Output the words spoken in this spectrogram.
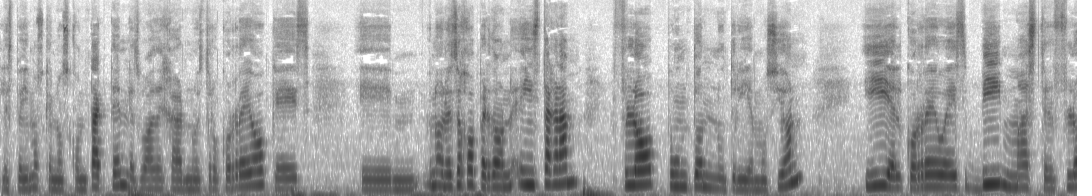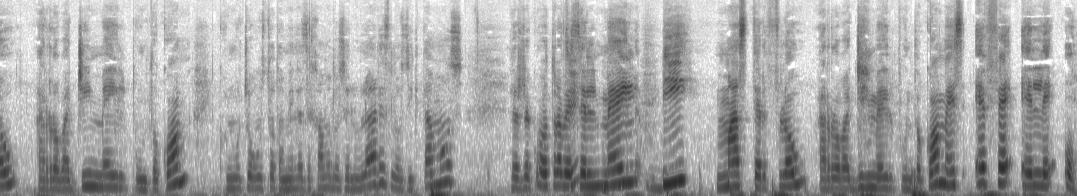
Les pedimos que nos contacten. Les voy a dejar nuestro correo que es, eh, no, les dejo, perdón, Instagram, flow.nutriemoción. Y el correo es bmasterflow.gmail.com. Con mucho gusto también les dejamos los celulares, los dictamos. Les recuerdo otra vez ¿Sí? el mail bmasterflow.gmail.com. Es F-L-O.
